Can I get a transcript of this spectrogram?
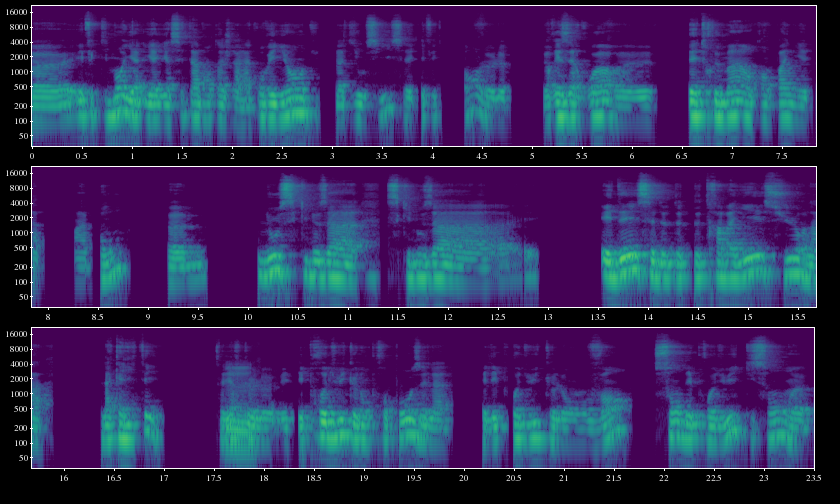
Euh, effectivement, il y, a, y, cet avantage-là. L'inconvénient, tu l'as dit aussi, c'est qu'effectivement, le, réservoir euh, d'êtres humains en campagne est à, un pont. nous, ce qui nous a, ce qui nous a aidé, c'est de, de, travailler sur la, la qualité. C'est-à-dire que mmh. les, produits que l'on propose et, et, les produits que l'on vend sont des produits qui sont, euh,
